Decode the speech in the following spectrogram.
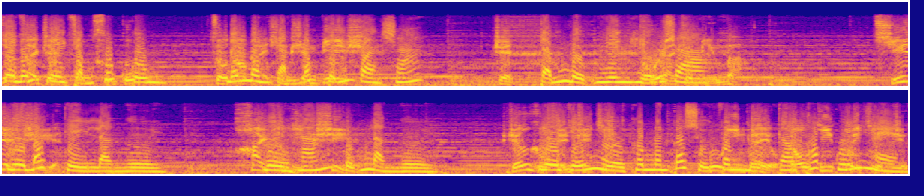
Cho đến khi trẫm xuất cung Đến bên cạnh đốc kính quan sát Trẩm đột nhiên hiểu ra. Người Bắc Kỳ là người. Người Hán cũng là người. Người giữa người không nên có sự phân biệt cao thấp quý hèn.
